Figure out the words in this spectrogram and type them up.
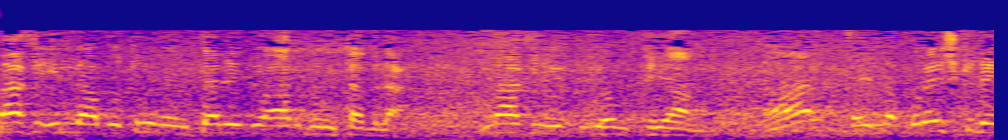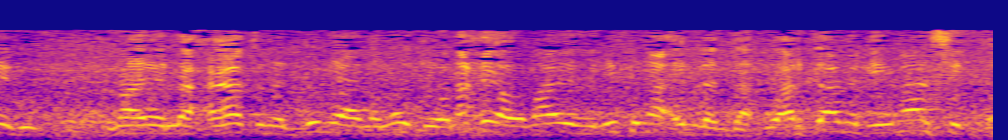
ما في إلا بطون تلد وأرض تبلع. ما في يوم قيامة. ها؟ فإن قريش كذا يقول ما هي إلا حياتنا الدنيا نموت ونحيا وما يهلكنا إلا الدهر. وأركان الإيمان ستة.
